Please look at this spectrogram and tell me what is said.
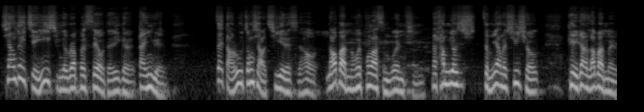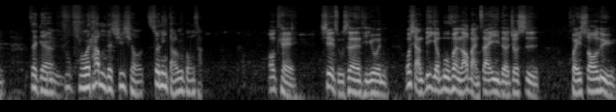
相对简易型的 Robot Cell 的一个单元？在导入中小企业的时候，老板们会碰到什么问题？那他们又是怎么样的需求，可以让老板们这个符符合他们的需求，顺利导入工厂？OK，谢谢主持人的提问。我想第一个部分，老板在意的就是回收率，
